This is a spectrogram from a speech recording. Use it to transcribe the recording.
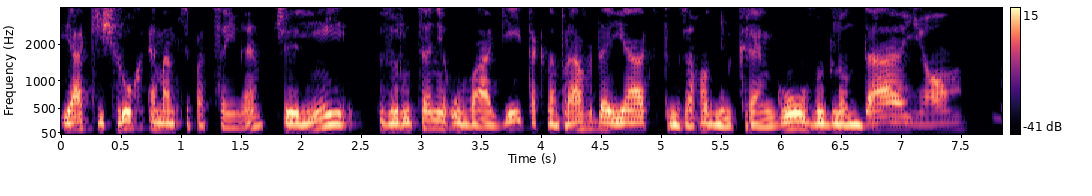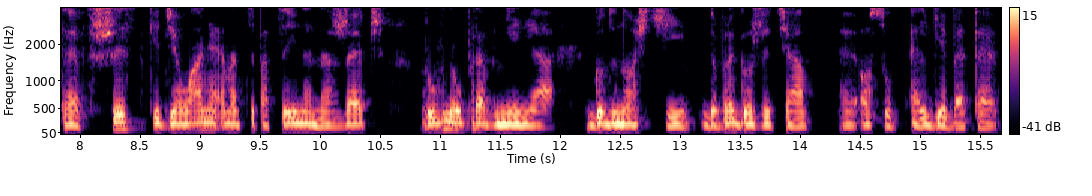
jakiś ruch emancypacyjny, czyli zwrócenie uwagi tak naprawdę jak w tym zachodnim kręgu wyglądają te wszystkie działania emancypacyjne na rzecz równouprawnienia, godności, dobrego życia e, osób LGBT.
